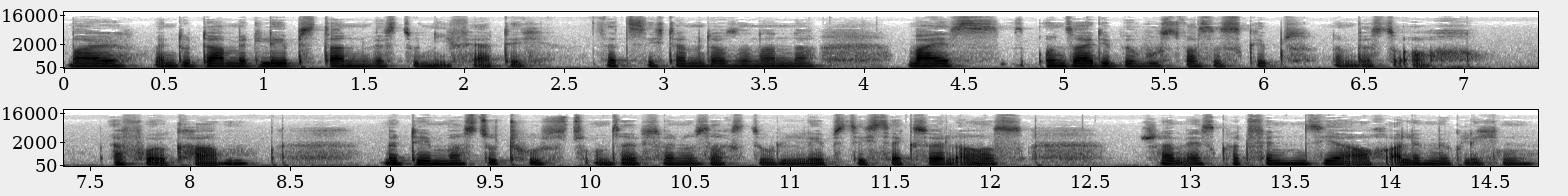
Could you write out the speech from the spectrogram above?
Weil wenn du damit lebst, dann wirst du nie fertig. Setz dich damit auseinander, weiß und sei dir bewusst, was es gibt. Dann wirst du auch Erfolg haben. mit dem, was du tust. Und selbst wenn du sagst, du lebst dich sexuell aus, schau im Escort finden sie ja auch alle möglichen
